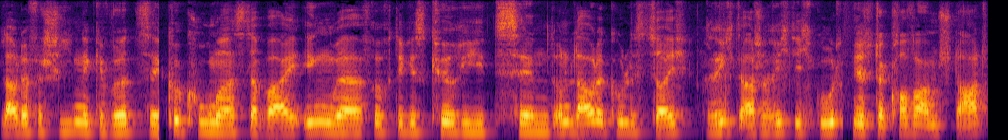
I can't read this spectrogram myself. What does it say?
lauter verschiedene Gewürze, Kurkumas dabei, Ingwer, fruchtiges Curry, Zimt und lauter cooles Zeug. Riecht auch schon richtig gut. Hier ist der Koffer am Start.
